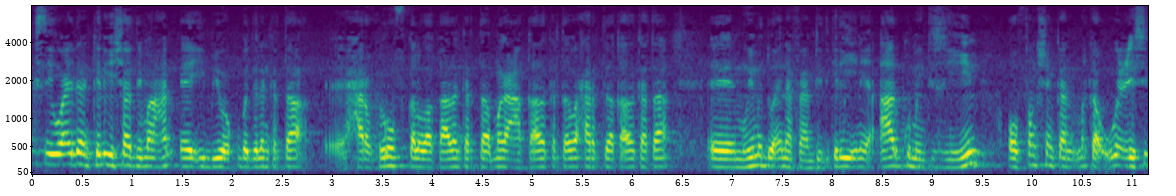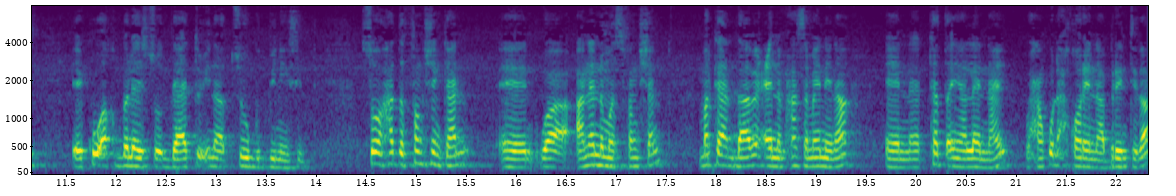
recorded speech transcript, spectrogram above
X iyo y-dan keliya shardi ma ahan a e b waa ku bedelan kartaa xaraf xuruuf kale waa qaadan kartaa magaca qaadan kartaa wax xaraftada qaadan kartaa. Muhiimadda waa inaa fahamtid keliya inay arguments yihiin oo functionkan markaa u ee ku aqbalayso daato inaad soo gudbinaysid. So hadda functionkan waa anonymous function. Markaan daabaceyna maxaan sameyneynaa cut ayaan leenahay waxaan ku dhex qoraynaa printida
